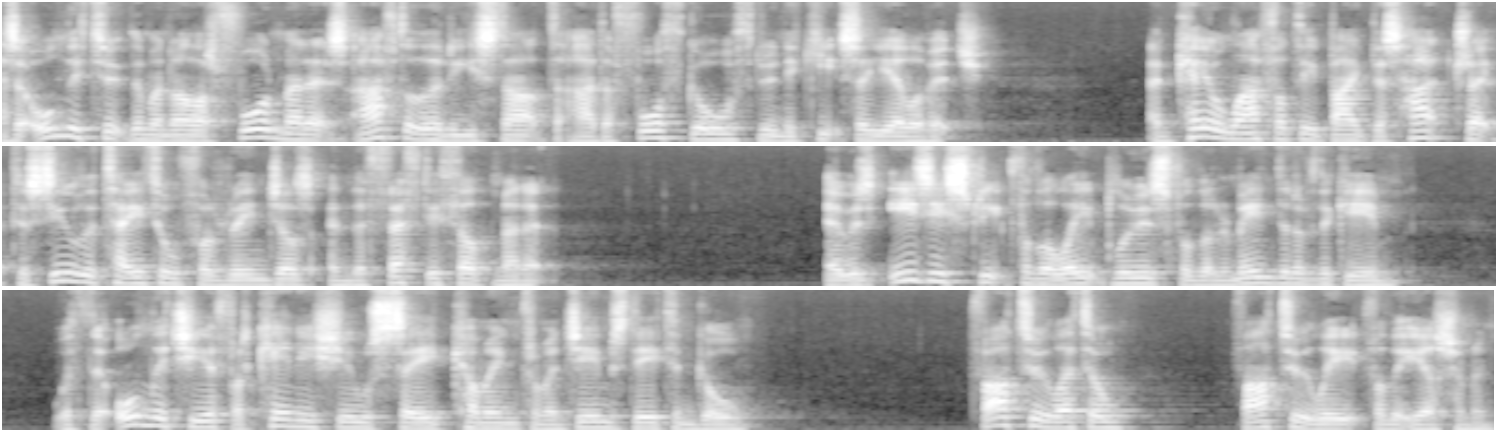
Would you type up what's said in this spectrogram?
as it only took them another four minutes after the restart to add a fourth goal through Nikica Jelavic. And Kyle Lafferty bagged his hat trick to seal the title for Rangers in the 53rd minute. It was easy street for the Light Blues for the remainder of the game, with the only cheer for Kenny Shiels' side coming from a James Dayton goal. Far too little, far too late for the Ayrshire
